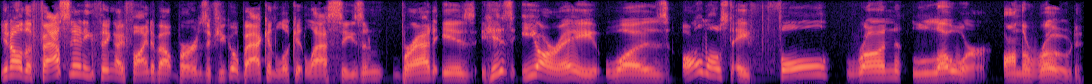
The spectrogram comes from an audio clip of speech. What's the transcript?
You know, the fascinating thing I find about Burnes, if you go back and look at last season, Brad, is his ERA was almost a full run lower on the road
